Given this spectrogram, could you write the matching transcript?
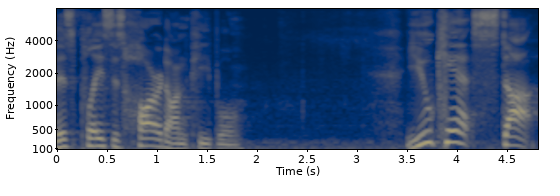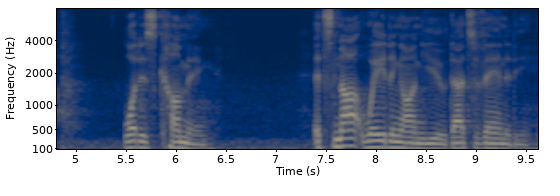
This place is hard on people. You can't stop what is coming. It's not waiting on you. That's vanity.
